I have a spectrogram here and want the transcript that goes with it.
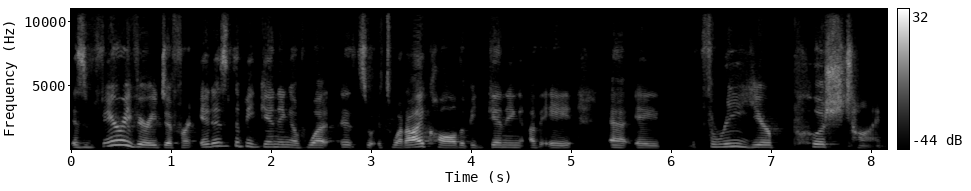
is very very different. It is the beginning of what it's it's what i call the beginning of a a, a three year push time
